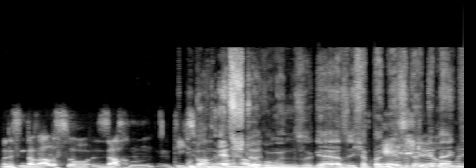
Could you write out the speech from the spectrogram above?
Und das sind das alles so Sachen, die ich und so auch Essstörungen so, gell? Also ich habe bei mir sogar gemerkt,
